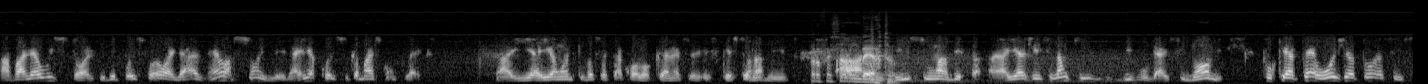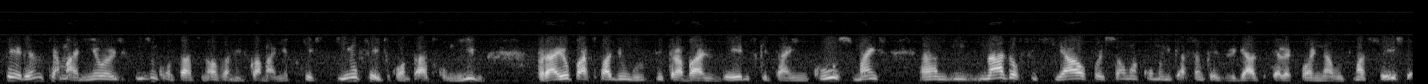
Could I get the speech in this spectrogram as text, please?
avaliar o histórico, depois foi olhar as relações dele. Aí a coisa fica mais complexa. Aí, aí é onde que você está colocando esse, esse, questionamento. Professor ah, Humberto. Uma, aí a gente não quis divulgar esse nome, porque até hoje eu estou assim, esperando que a Marinha, hoje fiz um contato novamente com a Marinha, porque eles tinham feito contato comigo para eu participar de um grupo de trabalho deles que está em curso, mas ah, nada oficial, foi só uma comunicação que eles ligaram por telefone na última sexta.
